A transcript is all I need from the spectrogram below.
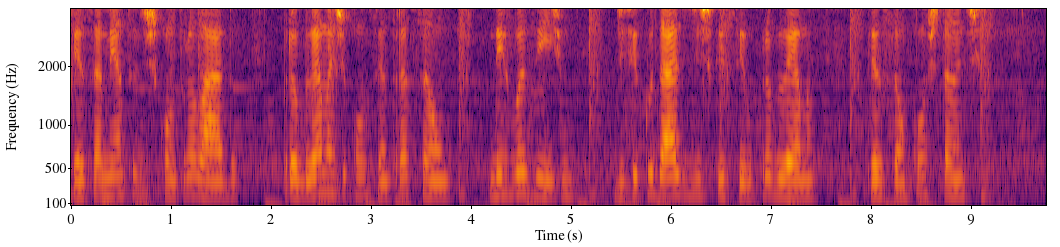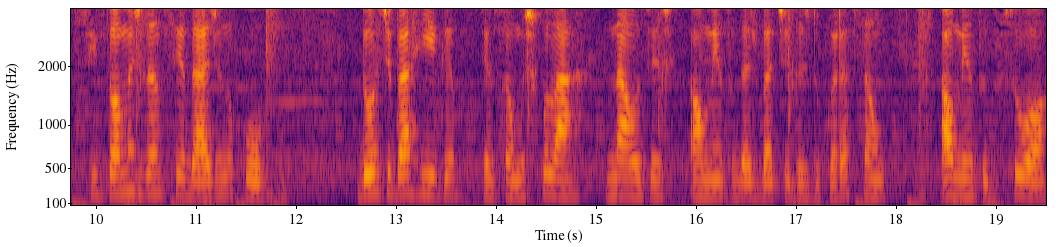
pensamento descontrolado, problemas de concentração, nervosismo, dificuldade de esquecer o problema, tensão constante, sintomas da ansiedade no corpo, dor de barriga, tensão muscular, náuseas, aumento das batidas do coração, aumento do suor,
